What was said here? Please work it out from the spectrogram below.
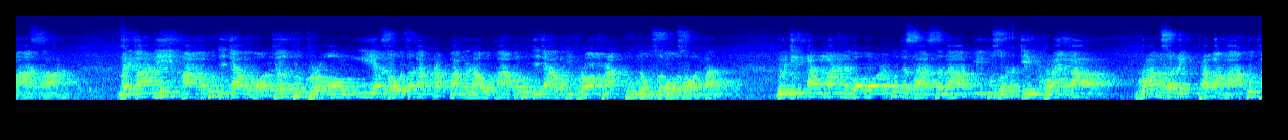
หาศาล ในการนี้ข้าพระพุทธเจ้าขอเชิญทุกพระองค์เงียโสดสดับรับฟังเราข้าพระพุทธเจ้าที่พร้อมพระทุมนุมสโมสรกันโดยจิตตั้งมั่นในบวรพุทธศาสนา มีกุศลจิตแรงกล้ารังสริตพระมหาพุทธ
